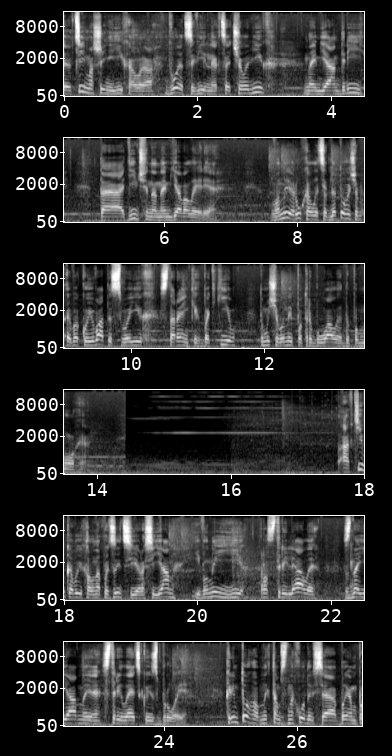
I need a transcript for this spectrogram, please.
Е, В цій машині їхало двоє цивільних: це чоловік на ім'я Андрій та дівчина на ім'я Валерія. Вони рухалися для того, щоб евакуювати своїх стареньких батьків, тому що вони потребували допомоги. Автівка виїхала на позиції росіян, і вони її розстріляли з наявної стрілецької зброї. Крім того, в них там знаходився БМП,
